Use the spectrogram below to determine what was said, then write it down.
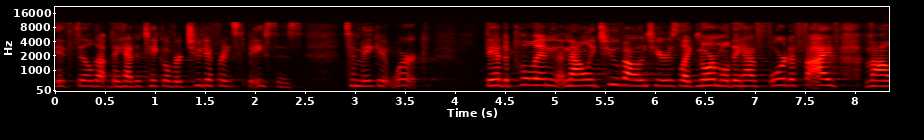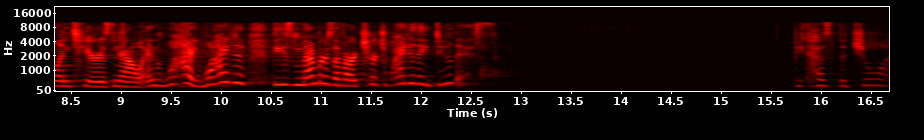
It filled up. They had to take over two different spaces to make it work. They had to pull in not only two volunteers like normal, they have four to five volunteers now. And why? Why do these members of our church, why do they do this? Because the joy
